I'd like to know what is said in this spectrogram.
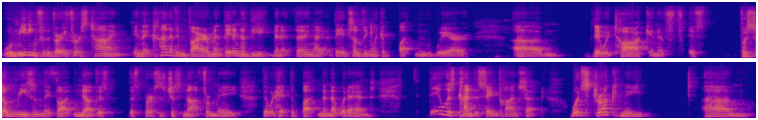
were meeting for the very first time in that kind of environment. They didn't have the eight minute thing. I, they had something like a button where um, they would talk, and if if for some reason they thought no, this this person's just not for me, they would hit the button and that would end. It was kind of the same concept. What struck me um,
